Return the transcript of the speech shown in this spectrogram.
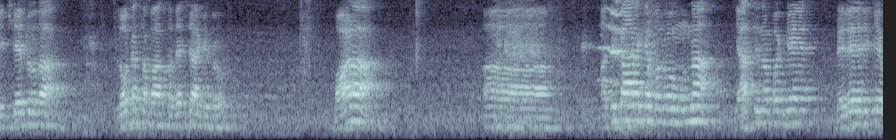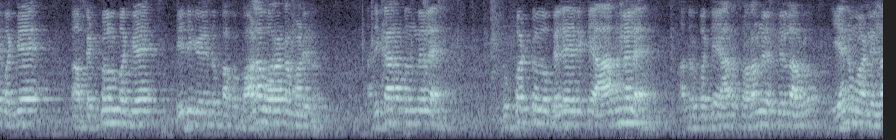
ಈ ಕ್ಷೇತ್ರದ ಲೋಕಸಭಾ ಸದಸ್ಯ ಆಗಿದ್ರು. ಬಹಳ ಆ, ಅಧಿಕಾರಕ್ಕೆ ಬರುವ ಮುನ್ನ ಗ್ಯಾಸಿನ ಬಗ್ಗೆ ಬೆಲೆ ಏರಿಕೆ ಬಗ್ಗೆ ಪೆಟ್ರೋಲ್ ಬಗ್ಗೆ ಬೀದಿಗಿಳಿದು ಪಾಪ ಬಹಳ ಹೋರಾಟ ಮಾಡಿದ್ರು. ಅಧಿಕಾರ ಬಂದ ಮೇಲೆ ದುಪ್ಪಟ್ಟು ಬೆಲೆ ಏರಿಕೆ ಆದಮೇಲೆ ಅದ್ರ ಬಗ್ಗೆ ಯಾರು ಸ್ವರನೂ ಇರ್ತಿಲ್ಲ ಅವರು ಏನು ಮಾಡಲಿಲ್ಲ.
